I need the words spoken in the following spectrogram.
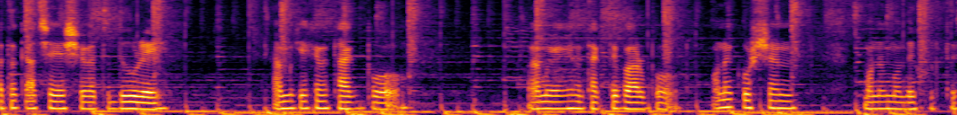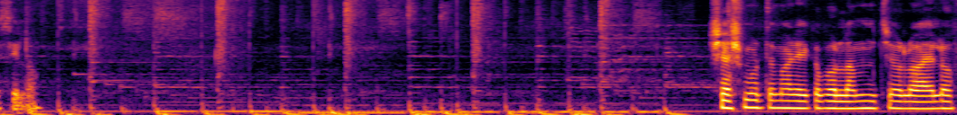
এত কাছে এসে এত দূরে, আমি কি এখানে থাকব? আমি এখানে থাকতে পারব? অনেক কোশ্চেন মনের মধ্যে ঘুরতেছিল। শেষ মুহূর্তে মারিয়াকে বললাম, চলো আই লভ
